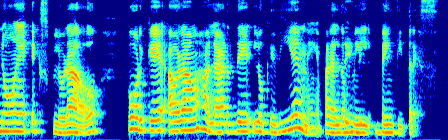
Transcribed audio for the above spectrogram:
no he explorado? Porque ahora vamos a hablar de lo que viene para el 2023.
